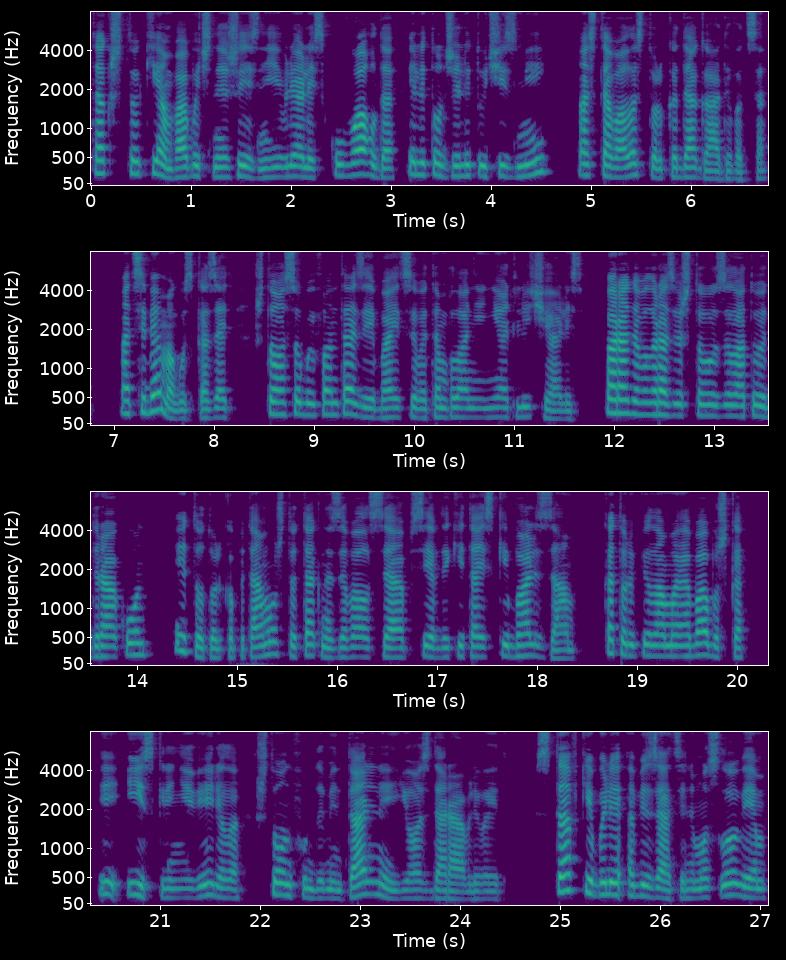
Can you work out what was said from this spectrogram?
Так что кем в обычной жизни являлись кувалда или тот же летучий змей, оставалось только догадываться. От себя могу сказать, что особой фантазией бойцы в этом плане не отличались. Порадовал разве что золотой дракон, и то только потому, что так назывался псевдокитайский бальзам, который пила моя бабушка и искренне верила, что он фундаментально ее оздоравливает. Ставки были обязательным условием,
